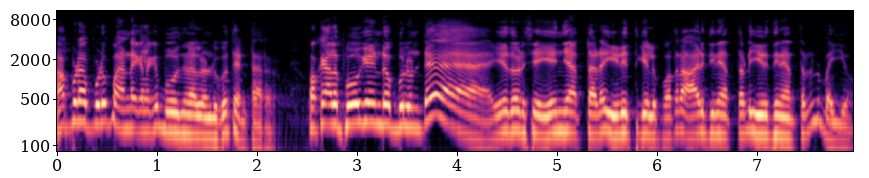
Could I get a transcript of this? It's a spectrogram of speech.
అప్పుడప్పుడు పండగలకి భోజనాలు వండుకో తింటారు. ఒకవేళ పోగేని డబ్బులు ఉంటే ఏదో ఏం చేస్తాడో? ఈడెత్తుకెళ్ళిపోతాడు ఆడి తినేస్తాడు ఈడి తినేస్తాడు అని భయం.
